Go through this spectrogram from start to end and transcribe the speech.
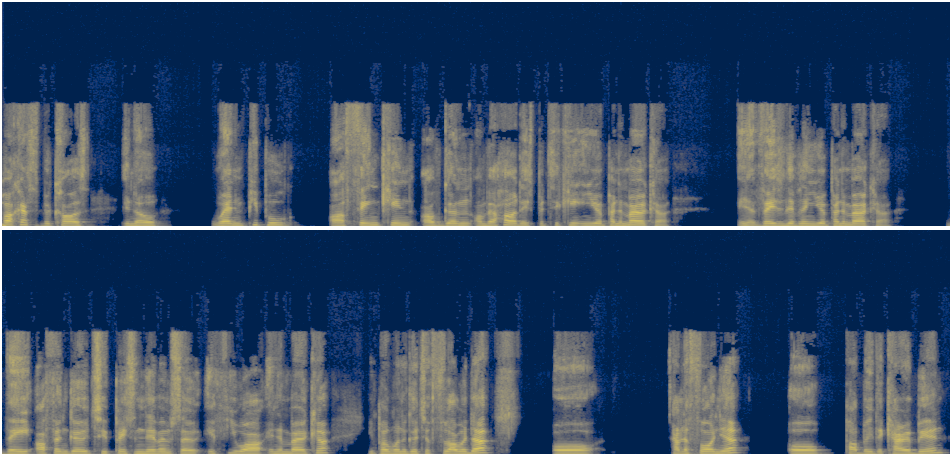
podcasts is because, you know, when people are thinking of going on their holidays, particularly in Europe and America, you know, those living in Europe and America, they often go to places near them. So if you are in America, you probably want to go to Florida or California or probably the Caribbean.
